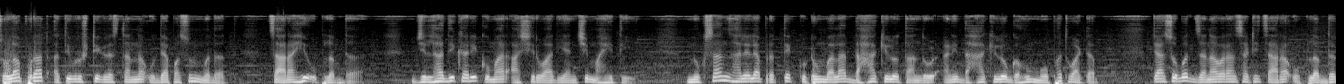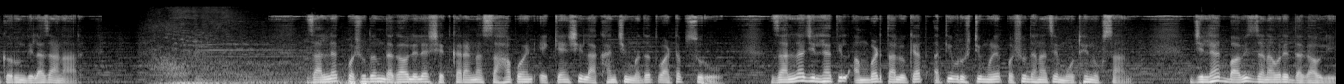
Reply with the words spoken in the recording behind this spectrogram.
सोलापुरात अतिवृष्टीग्रस्तांना उद्यापासून मदत चाराही उपलब्ध. जिल्हाधिकारी कुमार आशीर्वाद यांची माहिती. नुकसान झालेल्या प्रत्येक कुटुंबाला दहा किलो तांदूळ आणि दहा किलो गहू मोफत वाटप. त्यासोबत जनावरांसाठी चारा उपलब्ध करून दिला जाणार. जालन्यात पशुधन दगावलेल्या शेतकऱ्यांना सहा पॉईंट एक्क्याऐंशी लाखांची मदत वाटप सुरू. जालना जिल्ह्यातील अंबड तालुक्यात अतिवृष्टीमुळे पशुधनाचे मोठे नुकसान. जिल्ह्यात बावीस जनावरे दगावली.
